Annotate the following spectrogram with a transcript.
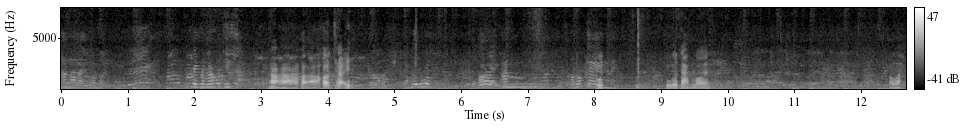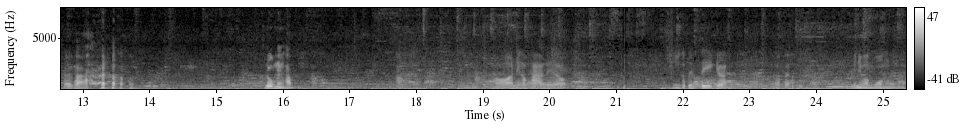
อันอะไรก็ไม่เป็นมะพร้าวกะทิอะอ่าอ่าเข้าเข้าใจเออแต่ไม่รู้ว่าเพราะอันมะพร้าวแกงไงลูกละสามร้อย เอามาไปผ่าลูกหนึ่งครับอ้าวอ๋อ อันนี้เขาผ่าแล้ว นี่ก็เป็นซีกใช่ปะร้อยแปดสิบอันนี้มะม่วงเลยนะ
